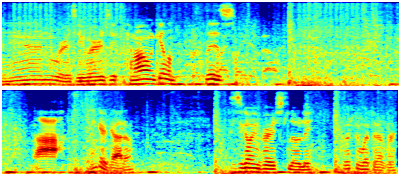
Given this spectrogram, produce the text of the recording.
And where is he? Where is he? Come on, kill him. Please. Ah, I think I got him. This is going very slowly. But whatever.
